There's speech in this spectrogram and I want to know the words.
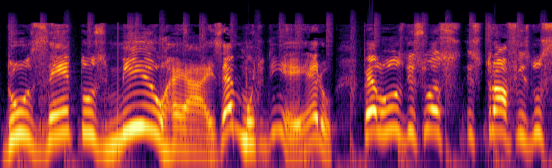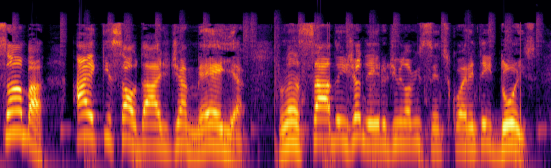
200 mil reais. É muito dinheiro pelo uso de suas estrofes no samba. Ai que saudade de Amélia, lançado em janeiro de 1942.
